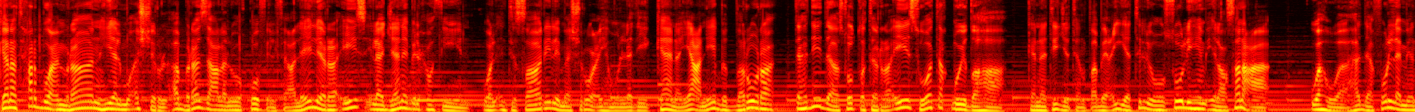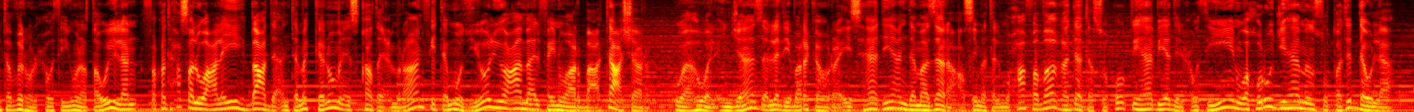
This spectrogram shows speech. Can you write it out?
كانت حرب عمران هي المؤشر الأبرز على الوقوف الفعلي للرئيس إلى جانب الحوثيين والانتصار لمشروعهم الذي كان يعني بالضرورة تهديد سلطة الرئيس وتقويضها كنتيجة طبيعية لوصولهم إلى صنعاء. وهو هدف لم ينتظره الحوثيون طويلا فقد حصلوا عليه بعد أن تمكنوا من إسقاط عمران في تموز يوليو عام 2014 وهو الإنجاز الذي باركه الرئيس هادي عندما زار عاصمة المحافظة غداة سقوطها بيد الحوثيين وخروجها من سلطة الدولة.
